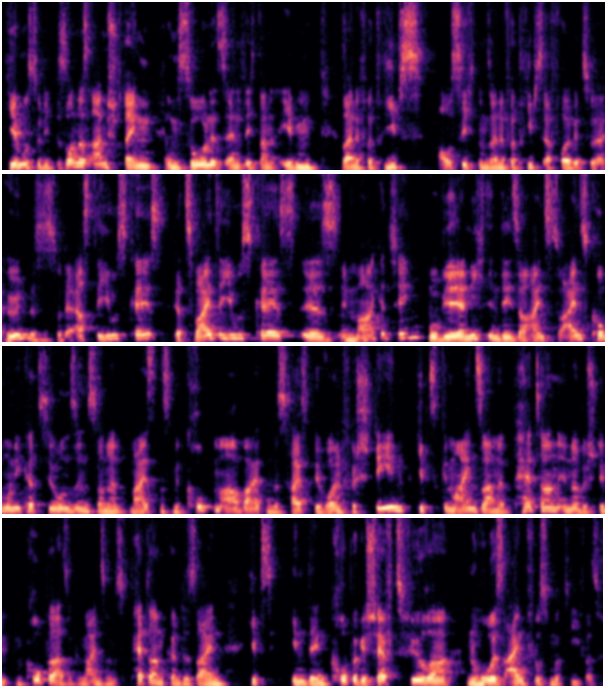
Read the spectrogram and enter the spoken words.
hier musst du dich besonders anstrengen, um so letztendlich dann eben seine Vertriebsaussichten und seine Vertriebserfolge zu erhöhen. Das ist so der erste Use Case. Der zweite Use Case ist im Marketing, wo wir ja nicht in dieser 1 zu 1 Kommunikation sind, sondern meistens mit Gruppen arbeiten. Das heißt, wir wollen verstehen, sehen, gibt es gemeinsame Pattern in einer bestimmten Gruppe, also gemeinsames Pattern könnte sein, gibt es in der Gruppe Geschäftsführer ein hohes Einflussmotiv, also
